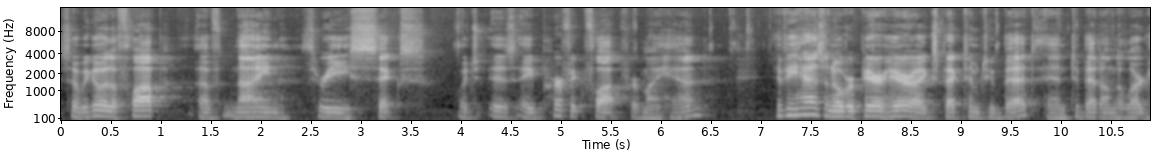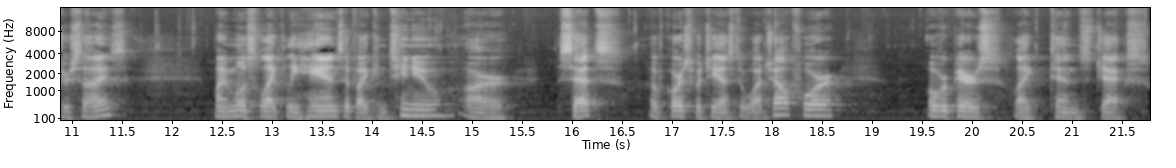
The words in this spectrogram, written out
So we go to the flop of nine, three, six, which is a perfect flop for my hand. If he has an overpair here, I expect him to bet and to bet on the larger size. My most likely hands, if I continue, are sets, of course, which he has to watch out for. Overpairs like tens, jacks,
